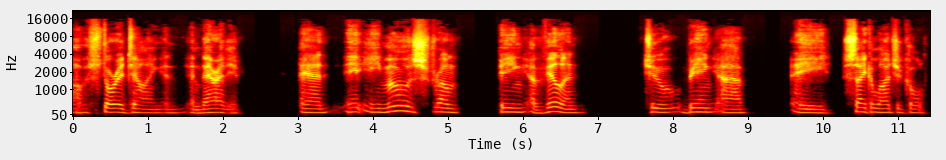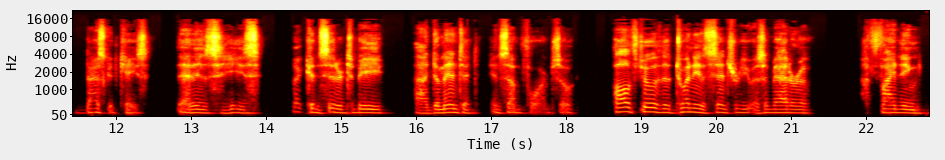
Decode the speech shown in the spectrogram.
of storytelling and, and narrative. And he, he moves from being a villain to being a psychological basket case. That is, he's considered to be uh, demented in some form. So, all through the 20th century, it was a matter of finding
